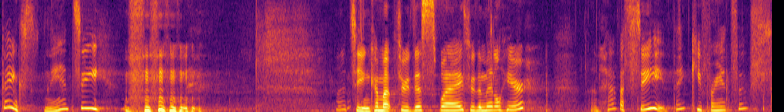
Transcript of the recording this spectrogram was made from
Thanks, Nancy. Let's you can come up through this way, through the middle here, and have a seat. Thank you, Francis.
